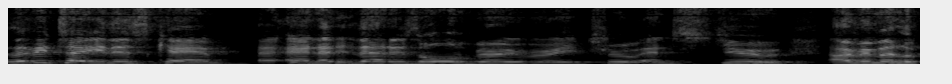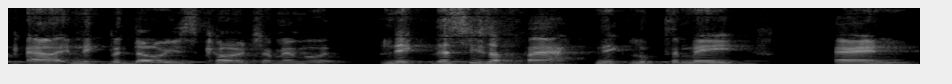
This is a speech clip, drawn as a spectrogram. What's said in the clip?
Let me tell you this, Cam, and that- that is all very, very true. And Stu, I remember look uh, Nick Bideau's coach. I remember Nick. This is a fact. Nick looked at me, and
